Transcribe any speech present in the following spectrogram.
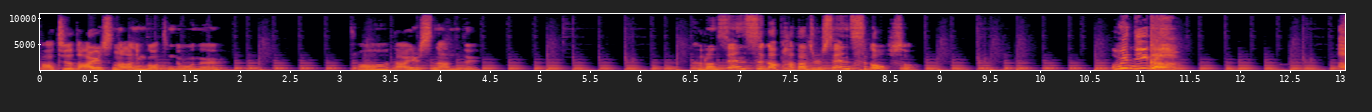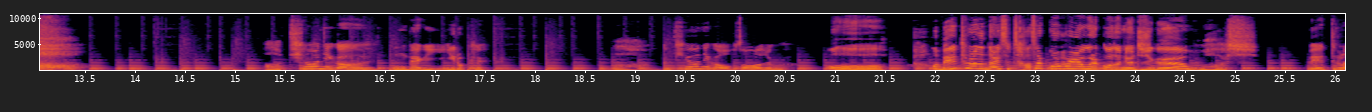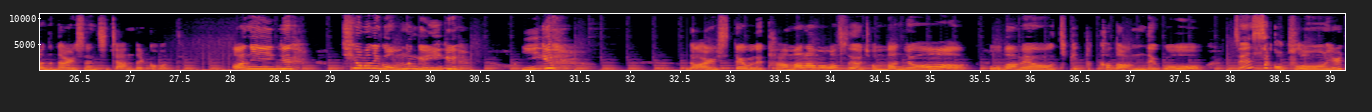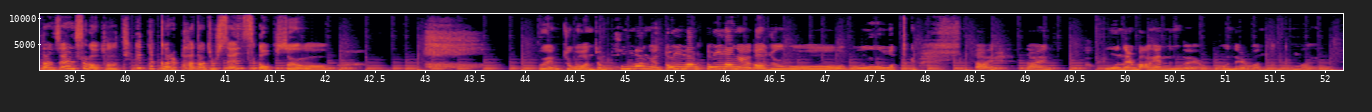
아, 진짜 나일스는 아닌 것 같은데, 오늘. 아, 나일스는 안 돼. 그런 센스가 받아줄 센스가 없어. 하... 아 티어니가 공백이 이렇게. 아 티어니가 없어가지고. 오 아, 메이틀란드 나일스 자살골 하려고 그랬거든요 지금? 와씨. 메이틀란드 나일스는 진짜 안 될 것 같아. 아니 이게 티어니가 없는 게 이게 이게 나일스 때문에 다 말아먹었어요 전반전 오바메어 티키타카도 안 되고 센스가 없어. 일단 센스가 없어서 티키타카를 받아줄 센스가 없어요. 하, 왼쪽 완전 폭망해 똥망 똥망해가지고. 오, 어떻게 나일 나일 오늘 망했는데요. 오늘 완전 똥망했는데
